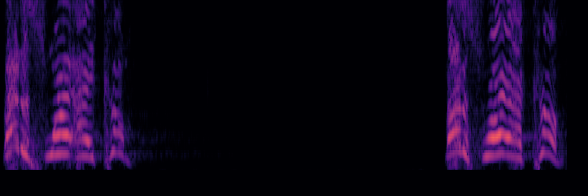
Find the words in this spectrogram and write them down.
That is why I come. That is why I come.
